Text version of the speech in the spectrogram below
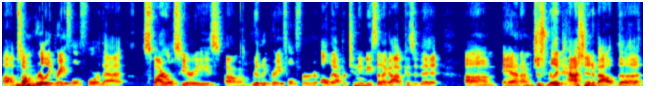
um, so mm-hmm. i'm really grateful for that spiral series um, i'm really grateful for all the opportunities that i got because of it and i'm just really passionate about the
